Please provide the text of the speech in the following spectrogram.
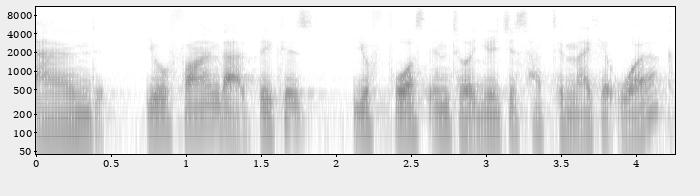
And you'll find that because you're forced into it, you just have to make it work.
